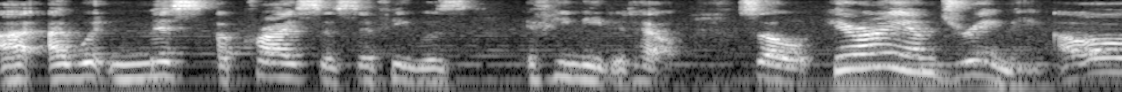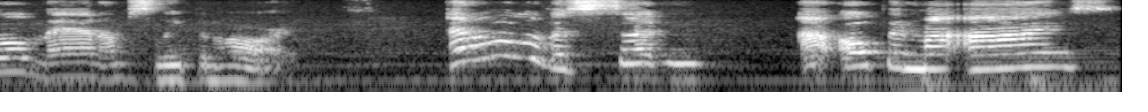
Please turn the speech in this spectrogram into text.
I, I wouldn't miss a crisis if he was if he needed help. So here I am dreaming. Oh man, I'm sleeping hard. And all of a sudden, I open my eyes.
